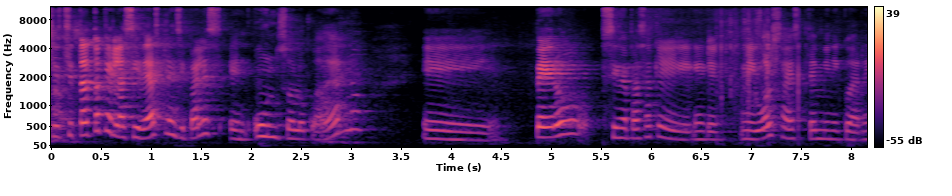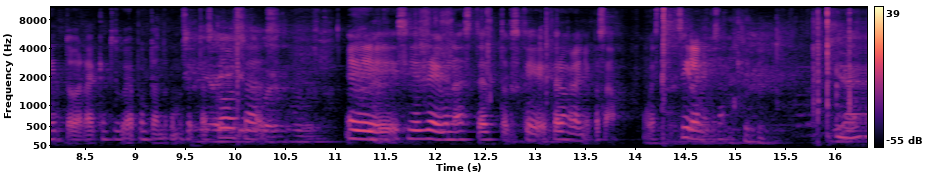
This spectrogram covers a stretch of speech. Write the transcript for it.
sí, sí, trato que las ideas principales en un solo cuaderno, eh, pero sí me pasa que en mi bolsa este mini cuadernito, ¿verdad? Que entonces voy apuntando como ciertas cosas. Eh, sí, es de unas TED Talks que fueron el año pasado. Este, sí, el año pasado. Mira,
